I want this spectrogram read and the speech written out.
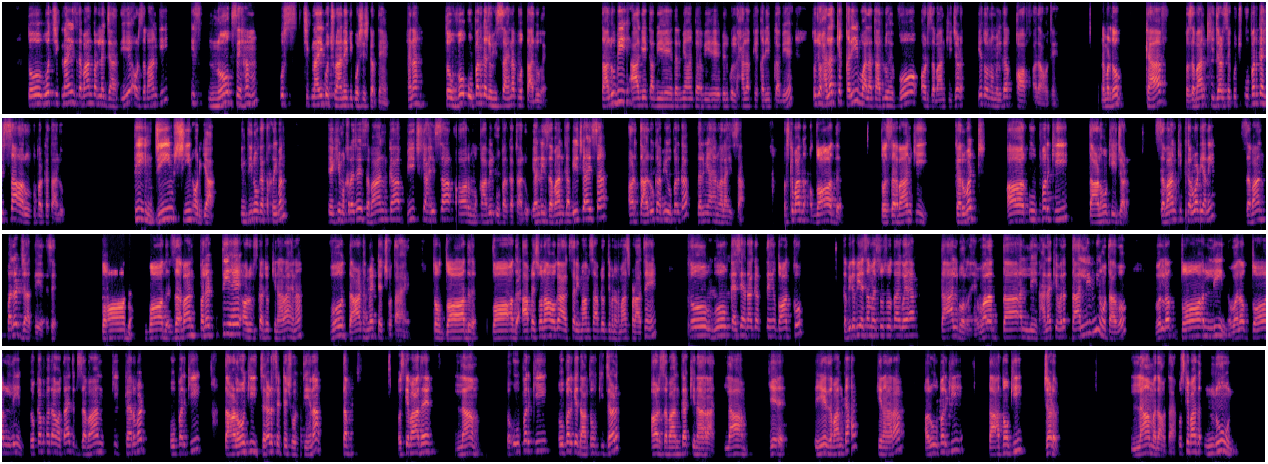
तो वो चिकनाई जबान पर लग जाती है और जबान की इस नोक से हम उस चिकनाई को छुड़ाने की कोशिश करते हैं, है ना? तो वो ऊपर का जो हिस्सा है ना, वो तालू है। तालू भी आगे का भी है, दरमियान का भी है, बिल्कुल हलक के करीब का भी है। तो जो हलक के करीब वाला तालु है वो और जबान की जड़, ये दोनों मिलकर कौफ अदा होते हैं। नंबर दो, कैफ तो जबान की जड़ से कुछ ऊपर का हिस्सा और ऊपर का तालु। तीन, जीम, शीन और या। इन तीनों का तकरीबन एक ही मखरज है, जबान का बीच का हिस्सा और मुकाबिल ऊपर का तालू। यानी जबान का बीच का हिस्सा और तालू का भी ऊपर का दरमियान वाला हिस्सा। उसके बाद दौद तो जबान की करवट और ऊपर की दाढ़ों की जड़। जबान की करवट यानी जबान पलट जाती है, ऐसे। बौद बौद जबान पलटती है और उसका जो किनारा है ना वो दाढ़ में टच होता है। तो दौद दौद आपने सुना होगा अक्सर इमाम साहब लोग जब नमाज़ पढ़ाते हैं तो वो कैसे अदा करते हैं दौद को? कभी कभी ऐसा महसूस होता है, गोया दाल बोल रहे हैं, वलद दालीन। हालाँकि वलद दालीन नहीं होता वो वलद्दौलीन वलद्दौलीन तो कब अदा होता है? जब जबान की करवट ऊपर की दाढ़ों की जड़ से टच होती है ना, तब। उसके बाद है, लाम। तो ऊपर की, ऊपर के दांतों की जड़ और जबान का किनारा, लाम, ये ये जबान का किनारा और ऊपर की दांतों की जड़। लाम अदा होता है। उसके बाद नून।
